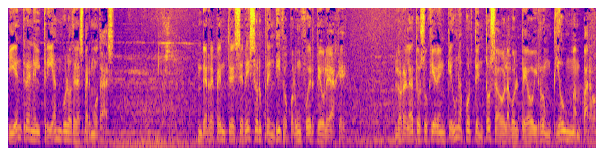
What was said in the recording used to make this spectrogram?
y entra en el Triángulo de las Bermudas. De repente se ve sorprendido por un fuerte oleaje. Los relatos sugieren que una portentosa ola golpeó y rompió un mamparo.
